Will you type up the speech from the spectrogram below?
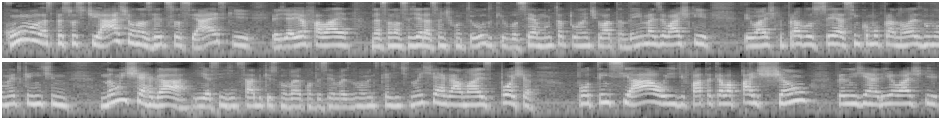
como as pessoas te acham nas redes sociais, que eu já ia falar nessa nossa geração de conteúdo que você é muito atuante lá também, mas eu acho que eu acho que para você, assim como para nós, no momento que a gente não enxergar, e assim a gente sabe que isso não vai acontecer, mas no momento que a gente não enxergar mais, poxa, potencial e de fato aquela paixão pela engenharia, eu acho que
